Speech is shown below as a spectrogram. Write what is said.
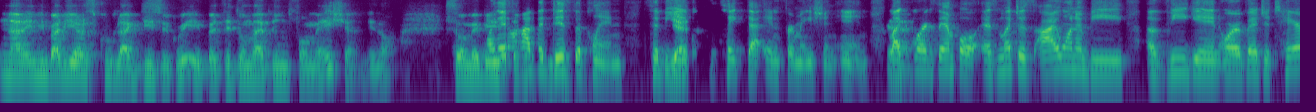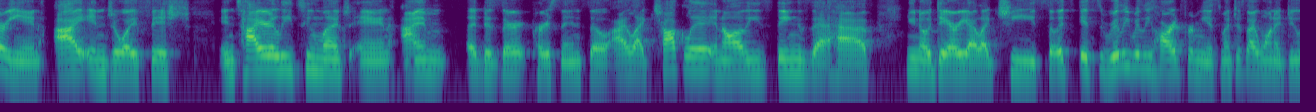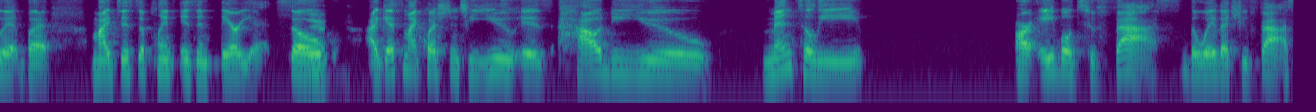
not anybody else could like disagree, but they don't have the information, you know. So maybe they don't have the discipline to be yeah. able to take that information in. Yeah. Like, for example, as much as I want to be a vegan or a vegetarian, I enjoy fish entirely too much and I'm a dessert person. So I like chocolate and all these things that have, you know, dairy. I like cheese. So it's it's really, really hard for me as much as I want to do it, but my discipline isn't there yet. So yeah. I guess my question to you is how do you mentally are able to fast the way that you fast?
